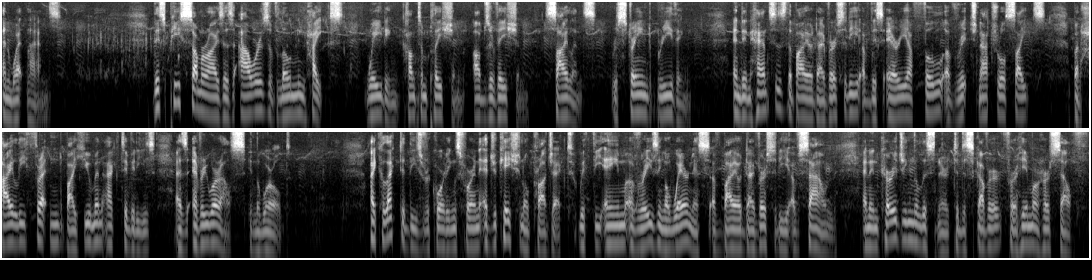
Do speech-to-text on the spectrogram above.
and wetlands. This piece summarizes hours of lonely hikes, waiting, contemplation, observation, silence, restrained breathing, and enhances the biodiversity of this area full of rich natural sites, but highly threatened by human activities as everywhere else in the world. I collected these recordings for an educational project with the aim of raising awareness of biodiversity of sound and encouraging the listener to discover for him or herself.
